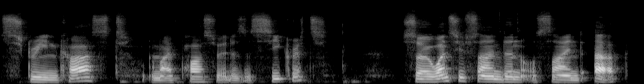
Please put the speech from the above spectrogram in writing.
screencast, and my password is a secret. So once you've signed in or signed up,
